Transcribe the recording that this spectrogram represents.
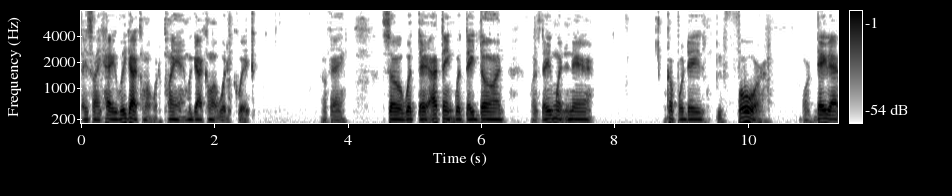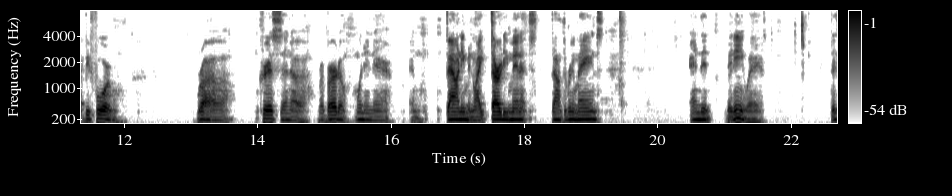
they's like, hey, we got to come up with a plan. We got to come up with it quick. Okay. So what they, I think what they done was they went in there a couple of days before, or day that before, uh, Chris and uh, Roberto went in there and found him in like 30 minutes, found the remains. And then, but anyway, they,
